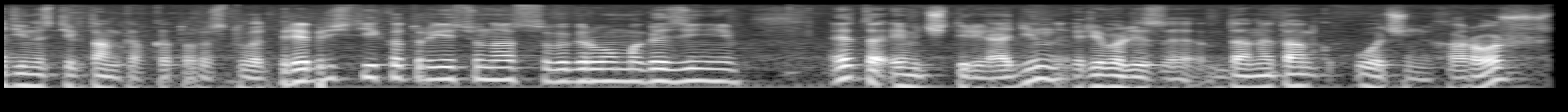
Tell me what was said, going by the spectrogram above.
Один из тех танков, которые стоит приобрести, который есть у нас в игровом магазине, это М4А1 Револизе. Данный танк очень хорош,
